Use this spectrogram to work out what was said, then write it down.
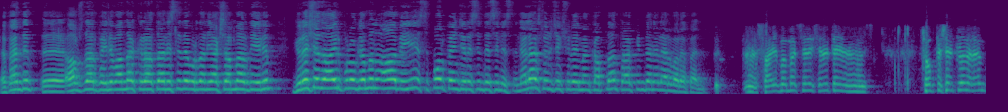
Efendim e, Avcılar Pehlivanlar Kıraathanesi'ne de buradan iyi akşamlar diyelim. Güreşe dair programın ağabeyi spor penceresindesiniz. Neler söyleyecek Süleyman Kaplan? Takvimde neler var efendim? Sayın Mehmet Çelik seni te- çok teşekkür ederim.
